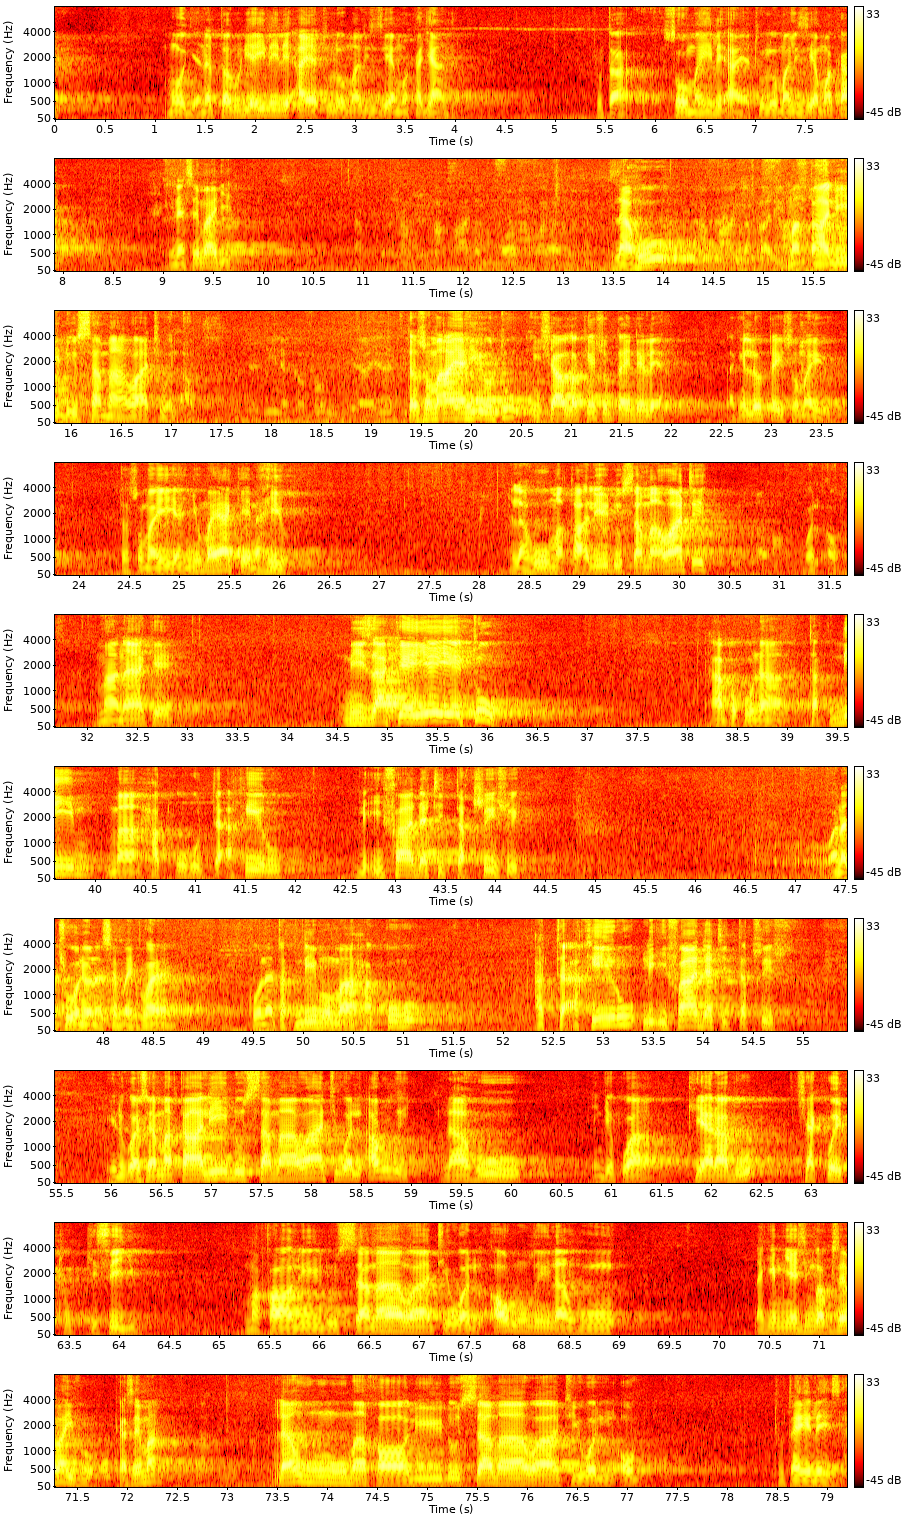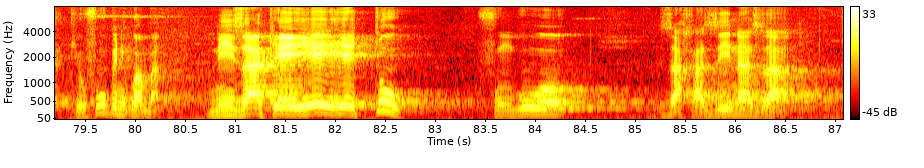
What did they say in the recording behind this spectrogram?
moja na tutarudia ile ile aya tuliomalizia mwaka jana. Tutasoma ile aya tuliomalizia mwaka, inasemaje? lahu maqalidu samawati wal ardh. Tutasoma aya hiyo tu inshallah, kesho tutaendelea, lakini leo tutaisoma hiyo, tutasoma hii nyuma yake na hiyo lahu maqalidu samawati wal ardh, maana yake ni zake yeye tu. Hapo kuna takdim ma haquhu taakhiru liifadati taksisi. Wanachuoni wanasema hivyo eh? Kuna takdimu ma haquhu ataakhiru liifadati taksis, ilikuwa sema maqalidu samawati wal ardhi lahu, ingekuwa Kiarabu cha kwetu kisiju, maqalidu samawati wal lahu lakini Mwenyezi Mungu akusema hivyo, kasema lahu maqalidu samawati wal. Tutaeleza kiufupi ni kwamba ni zake yeye tu funguo za hazina za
